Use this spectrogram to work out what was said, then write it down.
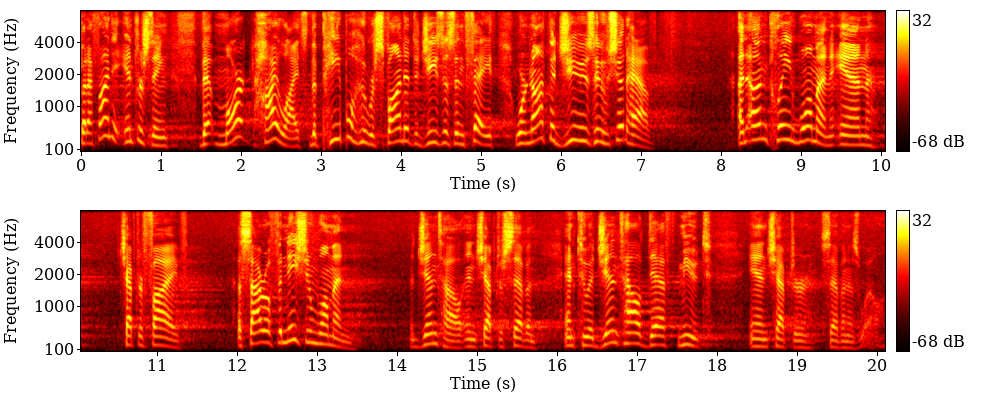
but I find it interesting that Mark highlights the people who responded to Jesus in faith were not the Jews who should have. An unclean woman in chapter 5, a Syrophoenician woman, a Gentile in chapter 7, and to a Gentile deaf mute in chapter 7 as well.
